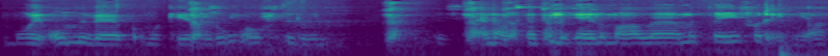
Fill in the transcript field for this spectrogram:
mooi onderwerp om een keer een room over te doen. Ja. Dus, Ja, en dat ja, is natuurlijk helemaal eh, meteen voor in, ja.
